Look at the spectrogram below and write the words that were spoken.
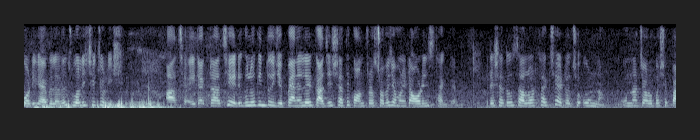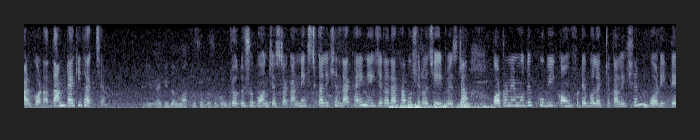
বডি অ্যাভেলেবেল চুয়াল্লিশ থেকে চল্লিশ। আচ্ছা এটা একটা আছে। এগুলো কিন্তু এই যে প্যানেলের কাজের সাথে কন্ট্রাস্ট হবে যেমন এটা অরেঞ্জ থাকবে। এটার সাথেও সালোয়ার থাকছে এটা হচ্ছে ওড়না। ওড়নার চারপাশে পার করা। দামটা একই থাকছে। চোদ্দশো পঞ্চাশ টাকা। নেক্সট কালেকশন দেখাই। নেক্সট যেটা দেখাবো সেটা হচ্ছে এই ড্রেসটা কটনের মধ্যে খুবই কমফোর্টেবল একটা কালেকশন বডিতে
